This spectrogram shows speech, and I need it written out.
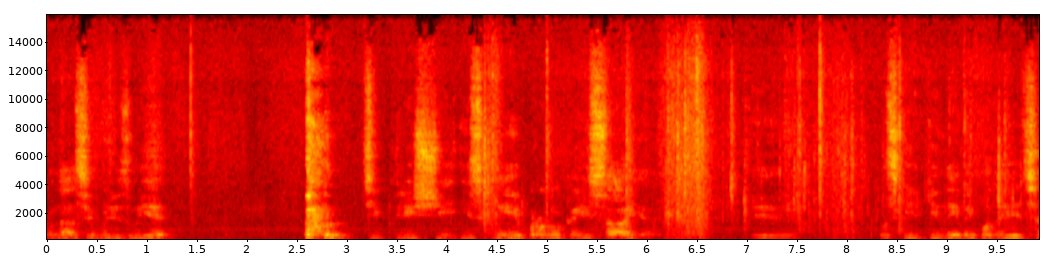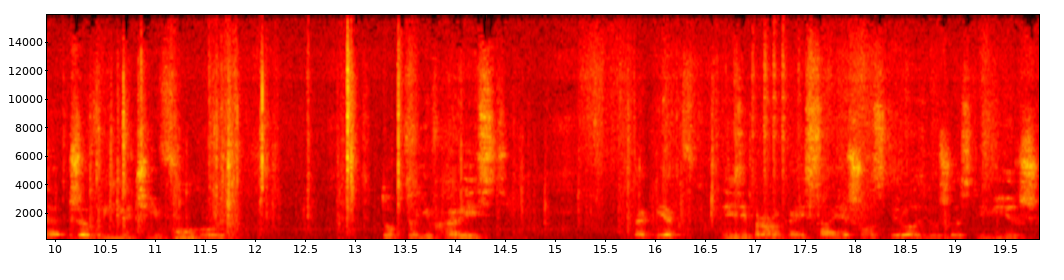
Вона символізує ці кліщі із книги пророка Ісая, е, оскільки ними подається жавріючий вуголь, тобто Євхаристія. Так як в книзі пророка Ісая, 6 розділ, 6 вірш,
